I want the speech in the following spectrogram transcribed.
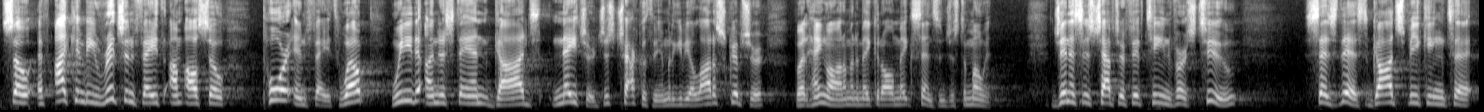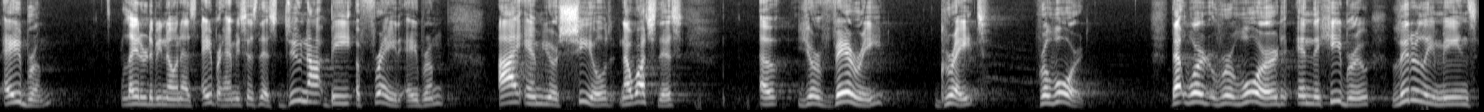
So if I can be rich in faith, I'm also poor in faith. Well, we need to understand God's nature. Just track with me. I'm going to give you a lot of scripture, but hang on, I'm going to make it all make sense in just a moment. Genesis chapter 15, verse 2 says this God speaking to Abram, later to be known as Abraham, he says this Do not be afraid, Abram. I am your shield. Now, watch this your very great reward. That word reward in the Hebrew literally means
